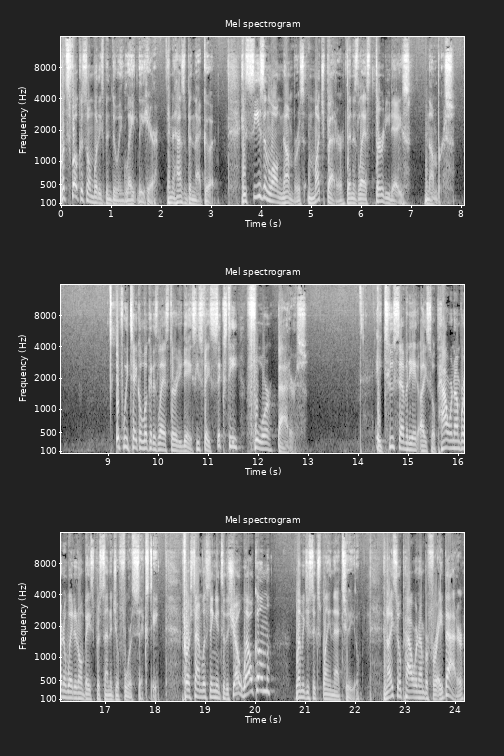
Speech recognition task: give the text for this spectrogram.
Let's focus on what he's been doing lately here, and it hasn't been that good. His season long numbers, much better than his last 30 days numbers. If we take a look at his last 30 days, he's faced 64 batters, a 278 ISO power number, and a weighted on base percentage of 460. First time listening into the show, welcome. Let me just explain that to you. An ISO power number for a batter,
